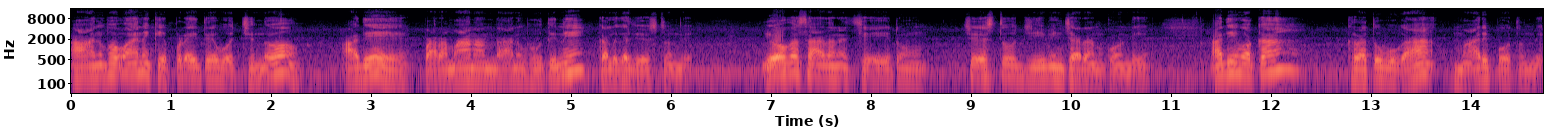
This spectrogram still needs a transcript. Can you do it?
ఆ అనుభవానికి ఎప్పుడైతే వచ్చిందో అదే పరమానందానుభూతిని కలుగజేస్తుంది. యోగ సాధన చేయటం చేస్తూ జీవించారనుకోండి అది ఒక క్రతువుగా మారిపోతుంది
